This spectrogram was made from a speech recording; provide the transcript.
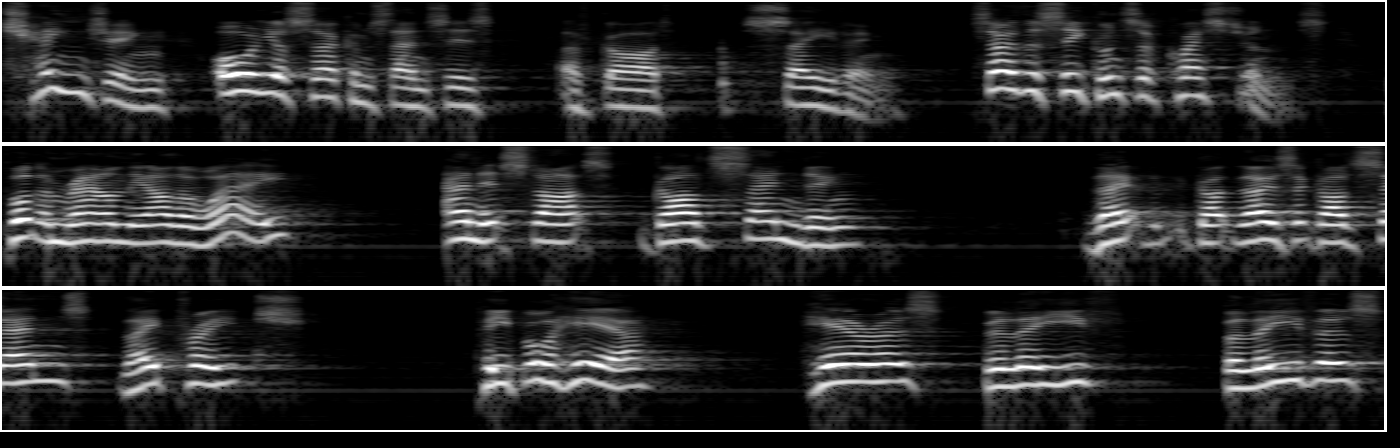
changing all your circumstances, of God saving. So the sequence of questions put them round the other way, and it starts God sending they, those that God sends, they preach. People hear. Hearers believe. Believers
